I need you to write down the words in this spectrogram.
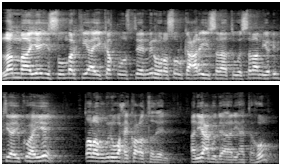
Lamaa ya-isuu markii ay ka quusteen minhu rasuulka calayhi salaatu wasalaam iyo dhibtii ay ku hayeen alabuu minhu waxay ka codsadeen an yacbuda aalihatahum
